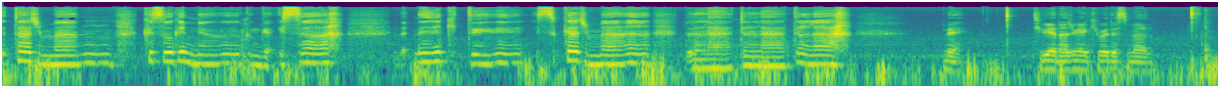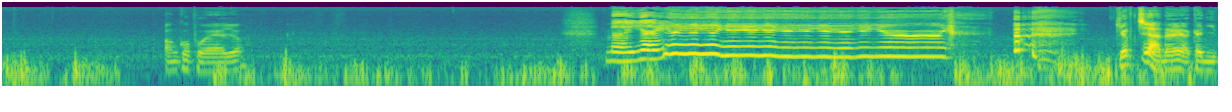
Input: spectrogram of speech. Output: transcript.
으타지만 그 속에 누군가 있어 느끼듯 익숙하지만 뜰라뜰라뜰라 네 뒤에 나중에 기회 됐으면 얹고 보여야죠 마야야야야야야야 귀엽지 않아요? 약간 이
